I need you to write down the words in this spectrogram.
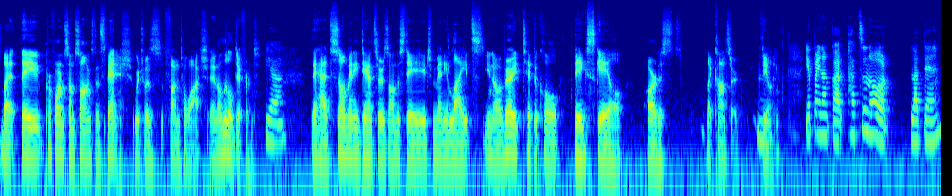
But they performed some songs in Spanish, which was fun to watch and a little different. Yeah. They had so many dancers on the stage, many lights, you know, a very typical big scale artist like concert feeling. やっぱりなんか初のラテン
